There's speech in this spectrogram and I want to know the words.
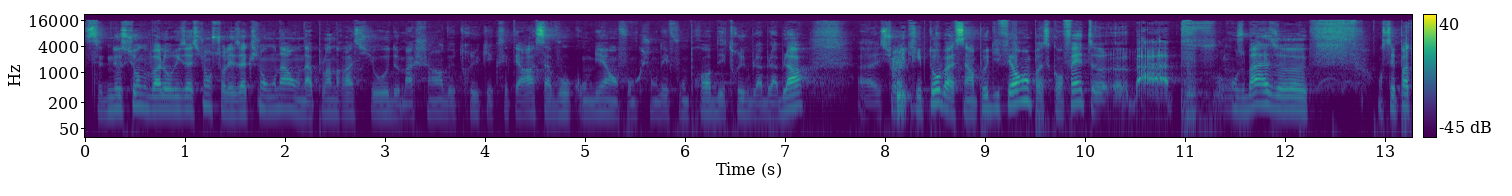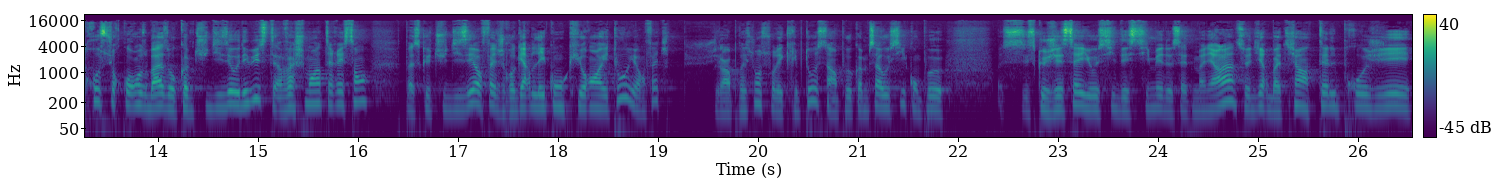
cette notion de valorisation sur les actions, on a, on a plein de ratios, de machins, de trucs, etc. Ça vaut combien en fonction des fonds propres, des trucs, blablabla. Euh, sur les cryptos, bah, c'est un peu différent parce qu'en fait, euh, bah, on se base. euh, on sait pas trop sur quoi on se base. Comme tu disais au début, c'était vachement intéressant parce que tu disais, en fait, je regarde les concurrents et tout, et en fait, j'ai l'impression sur les cryptos, c'est un peu comme ça aussi qu'on peut. C'est ce que j'essaye aussi d'estimer de cette manière-là, de se dire, bah tiens, tel projet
